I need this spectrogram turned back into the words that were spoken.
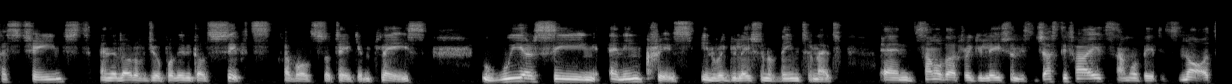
has changed, and a lot of geopolitical shifts have also taken place, we are seeing an increase in regulation of the internet. And some of that regulation is justified, some of it is not.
